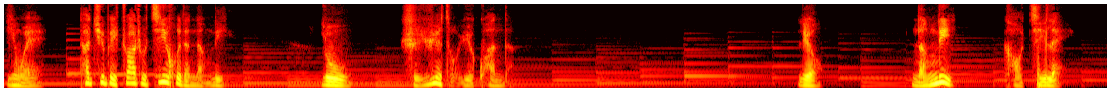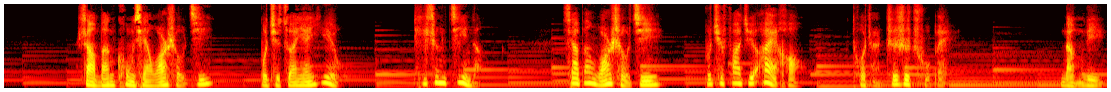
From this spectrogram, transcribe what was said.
因为他具备抓住机会的能力。路是越走越宽的。六，能力。靠积累，上班空闲玩手机，不去钻研业务，提升技能；下班玩手机，不去发掘爱好，拓展知识储备。能力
